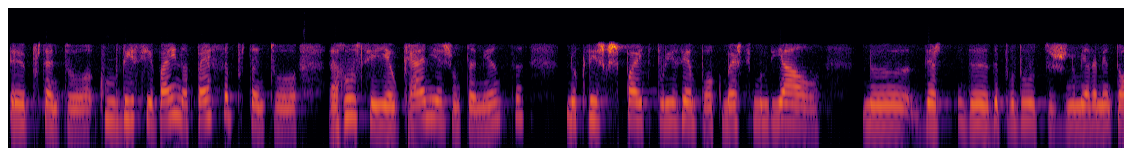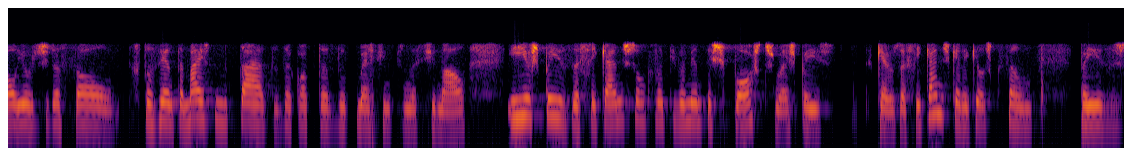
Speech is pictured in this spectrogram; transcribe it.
eh, portanto, como disse bem na peça, portanto, a Rússia e a Ucrânia, juntamente, no que diz respeito, por exemplo, ao comércio mundial no, de, de, de, produtos, nomeadamente óleo de girassol, representa mais de metade da cota do comércio internacional e os países africanos são relativamente expostos, não é? Os países, quer os africanos, quer aqueles que são países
